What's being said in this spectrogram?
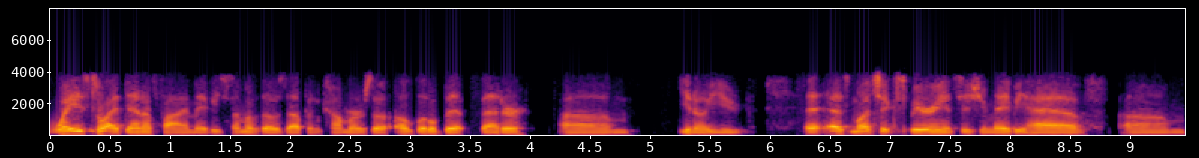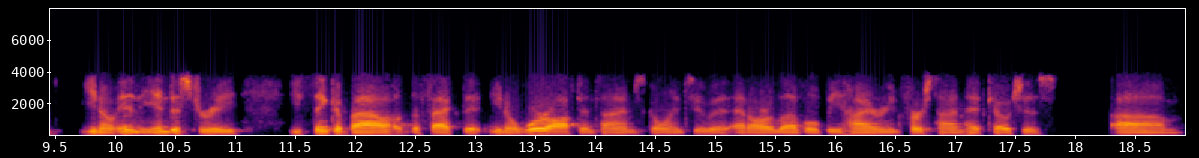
ways to identify maybe some of those up and comers a, a little bit better. Um, you know, you as much experience as you maybe have, um, you know, in the industry, you think about the fact that you know we're oftentimes going to at our level be hiring first time head coaches um,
